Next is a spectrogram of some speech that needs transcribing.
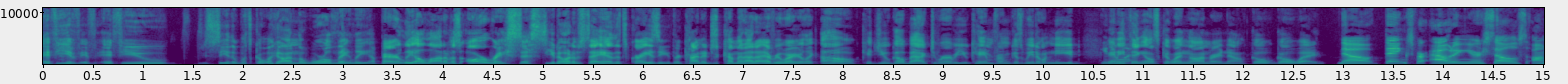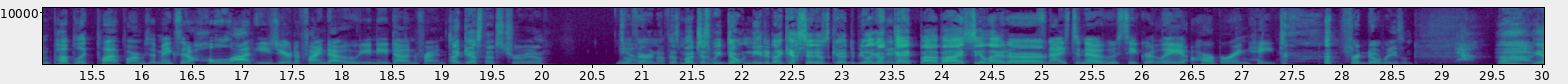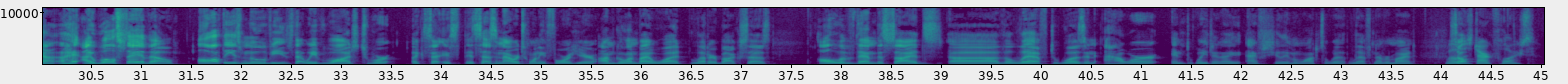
If you if if you see the, what's going on in the world lately, apparently a lot of us are racist. You know what I'm saying? It's crazy. They're kind of just coming out of everywhere. You're like, oh, could you go back to wherever you came from? Because we don't need You know what? anything else going on right now. Go go away. No, thanks for outing yourselves on public platforms. It makes it a whole lot easier to find out who you need to unfriend. I guess that's true. Yeah. So Yeah. fair enough. As much as we don't need it, I guess it is good to be like, okay, bye bye, see you later, It's nice to know who's secretly harboring hate. for no reason. Yeah. Uh, yeah. I, I will say though, all these movies that we've watched were it says an hour twenty four here. I'm going by what Letterboxd says. All of them, besides uh, the lift, was an hour and wait, did I actually even watch the lift? Never mind. What So- was Dark Floors?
